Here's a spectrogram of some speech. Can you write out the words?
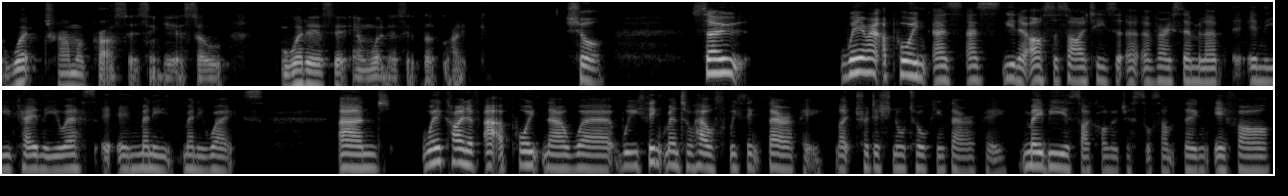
what trauma processing is? So what is it and what does it look like? Sure. So we're at a point as as you know our societies are, are very similar in the UK and the US in many many ways. And we're kind of at a point now where we think mental health, we think therapy, like traditional talking therapy, maybe a psychologist or something, if our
